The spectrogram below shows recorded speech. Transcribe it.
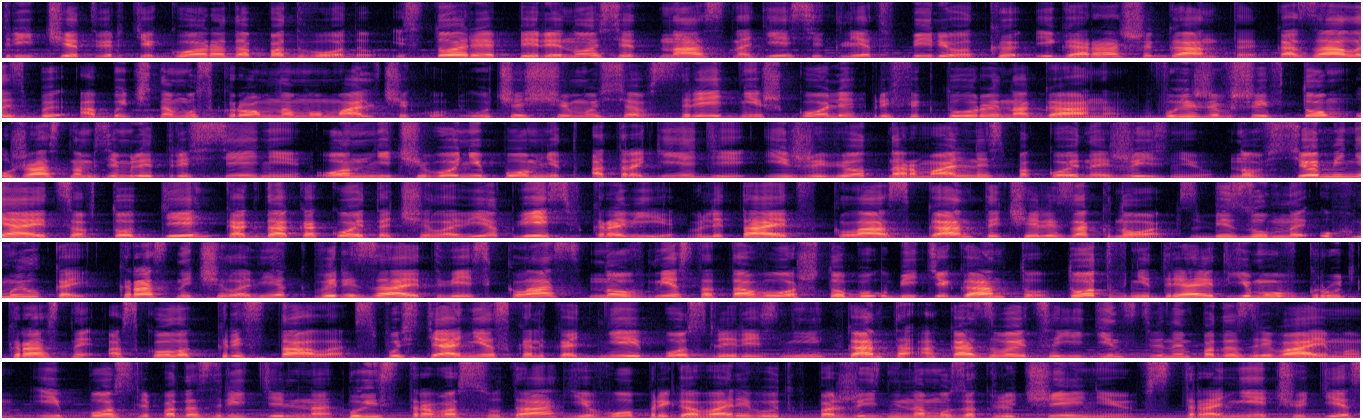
три четверти города под воду. История переносит нас на 10 лет вперед к Игараши Ганте, казалось бы, обычному скромному мальчику, учащемуся в средней школе префектуры на Нагана. Выживший в том ужасном землетрясении, он ничего не помнит о трагедии и живет нормальной спокойной жизнью. Но все меняется в тот день, когда какой-то человек, весь в крови, влетает в класс Ганты через окно. С безумной ухмылкой красный человек вырезает весь класс, но вместо того, чтобы убить Иганту, тот внедряет ему в грудь красный осколок кристалла. Спустя несколько дней после резни Ганта оказывается единственным подозреваемым, и после подозрения подозрительно быстрого суда его приговаривают к пожизненному заключению в стране чудес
